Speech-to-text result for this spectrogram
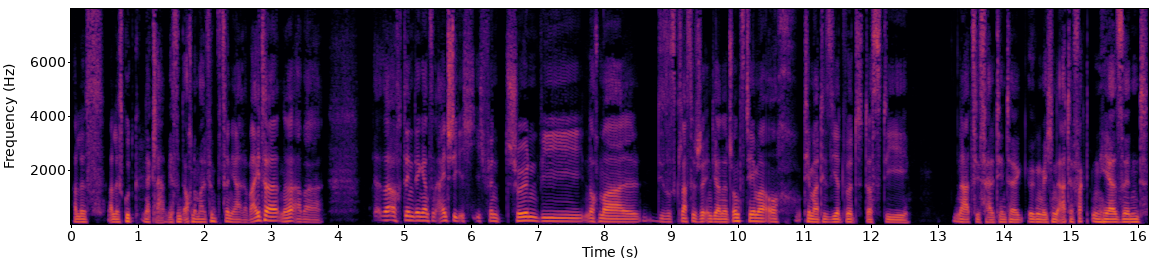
alles, alles gut. Na klar, wir sind auch nochmal 15 Jahre weiter, ne, aber also auch den, den ganzen Einstieg, ich, ich finde schön, wie nochmal dieses klassische Indiana Jones Thema auch thematisiert wird, dass die Nazis halt hinter irgendwelchen Artefakten her sind.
